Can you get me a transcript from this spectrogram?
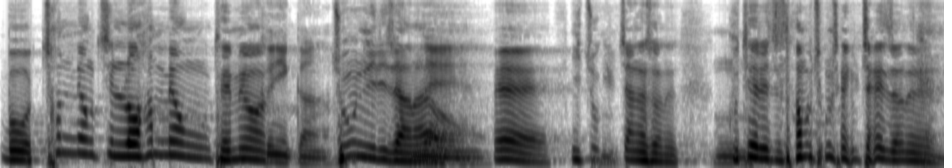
뭐 천 명 찔러 한 명 되면 그러니까. 좋은 일이잖아요. 네. 예, 이쪽 입장에서는 음. 구테레스 사무총장 입장에서는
